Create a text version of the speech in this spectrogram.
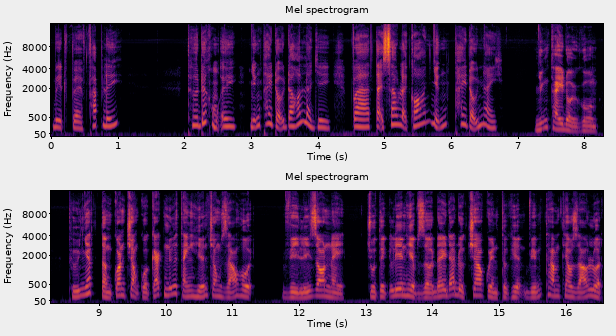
biệt về pháp lý. Thưa Đức Hồng Y, những thay đổi đó là gì và tại sao lại có những thay đổi này? Những thay đổi gồm, thứ nhất, tầm quan trọng của các nữ thánh hiến trong giáo hội. Vì lý do này, Chủ tịch Liên hiệp giờ đây đã được trao quyền thực hiện viếng thăm theo giáo luật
